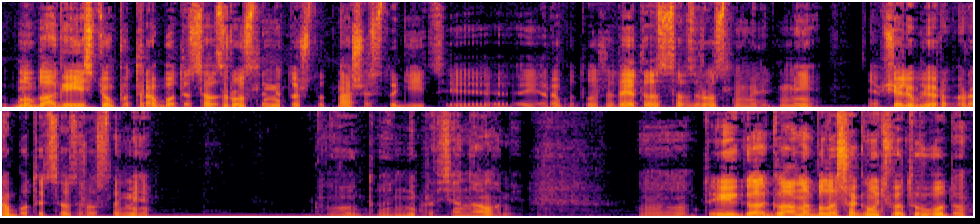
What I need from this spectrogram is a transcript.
ну, благо есть опыт работы со взрослыми, то, что наши студийцы, э, я работал уже до этого со взрослыми людьми. Я вообще люблю работать со взрослыми вот, а не профессионалами. Вот. И гла- главное было шагнуть в эту воду.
